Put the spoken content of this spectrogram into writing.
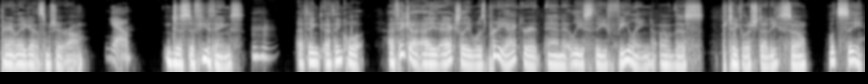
Apparently, I got some shit wrong. Yeah. Just a few things. hmm I think. I think we'll. I think I, I actually was pretty accurate in at least the feeling of this particular study. So let's see.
